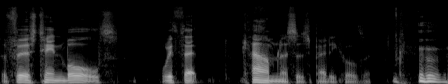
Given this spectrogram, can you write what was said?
the first 10 balls with that calmness, as Paddy calls it.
